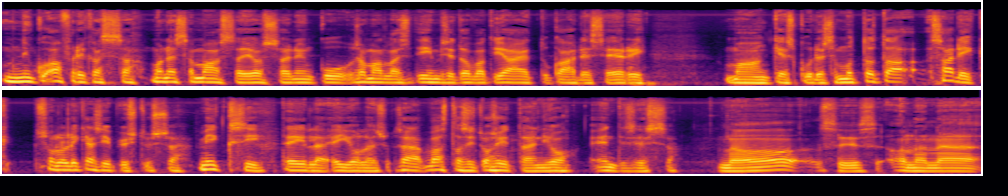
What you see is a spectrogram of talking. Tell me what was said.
niin kuin Afrikassa, monessa maassa, jossa niin kuin samanlaiset ihmiset ovat jaettu kahdessa eri maan keskuudessa. Mutta tota, Sadik, sulla oli käsi pystyssä. Miksi teillä ei ole, sä vastasit osittain jo entisessä. No siis onhan nämä äh,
